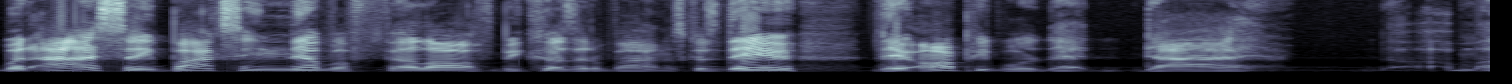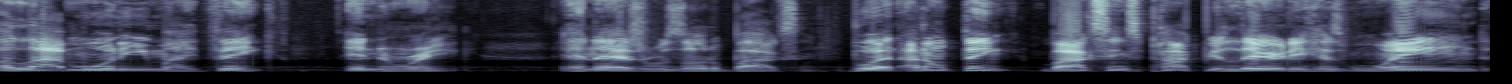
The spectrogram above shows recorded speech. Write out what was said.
But I say boxing never fell off because of the violence, because there there are people that die a lot more than you might think in the ring, and as a result of boxing. But I don't think boxing's popularity has waned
